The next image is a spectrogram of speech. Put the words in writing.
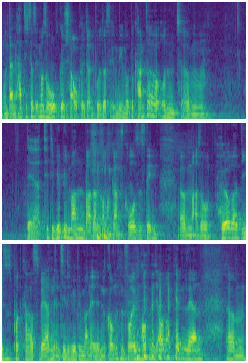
Und dann hat sich das immer so hochgeschaukelt, dann wurde das irgendwie immer bekannter und ähm, der Titi Wippi-Mann war dann auch ein ganz großes Ding. Ähm, also Hörer dieses Podcasts werden den Titi Wippi-Mann in den kommenden Folgen hoffentlich auch noch kennenlernen. Ähm,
